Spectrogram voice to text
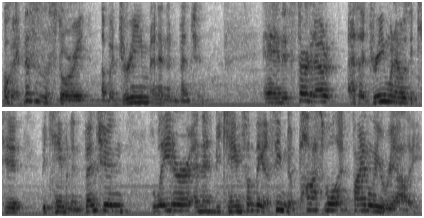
Okay, this is a story of a dream and an invention. And it started out as a dream when I was a kid, became an invention later, and then became something that seemed impossible, and finally a reality.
